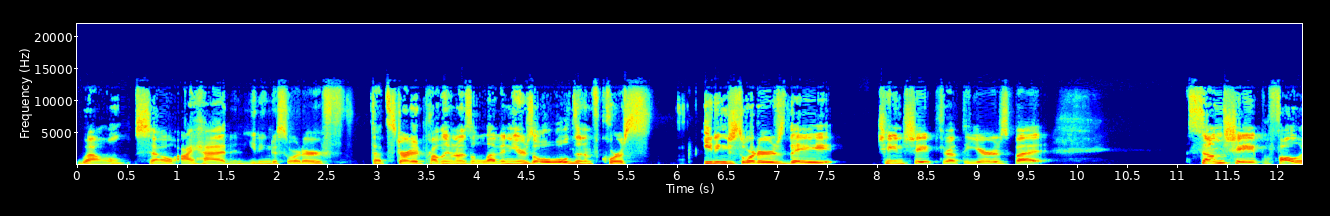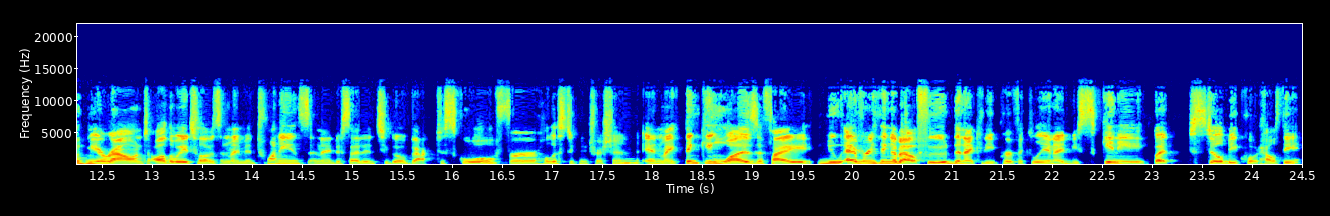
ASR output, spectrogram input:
Well, so I had an eating disorder that started probably when I was 11 years old. And of course, eating disorders, they change shape throughout the years, but some shape followed me around all the way till I was in my mid 20s. And I decided to go back to school for holistic nutrition. And my thinking was if I knew everything about food, then I could eat perfectly and I'd be skinny, but still be quote healthy.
